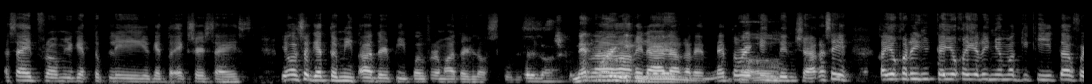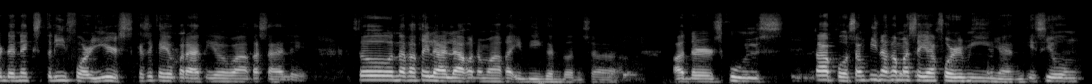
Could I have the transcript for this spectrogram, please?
aside from you get to play, you get to exercise, you also get to meet other people from other law schools. Networking Nakakilala din. ka rin. Networking Oo. din siya. Kasi kayo ka rin, kayo, kayo rin yung magkikita for the next 3-4 years. Kasi kayo parati yung mga kasali. So, nakakilala ako ng mga kaibigan doon sa other schools. Tapos, ang pinakamasaya for me yan is yung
